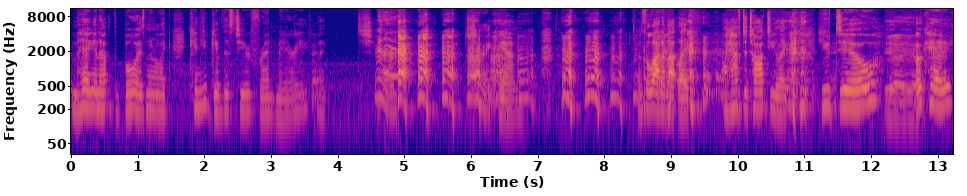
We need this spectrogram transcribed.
I'm hanging out with the boys, and they were like, can you give this to your friend Mary? Like, sure, sure I can. There's a lot of that, like, I have to talk to you, like, you do? Yeah, yeah. Okay,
